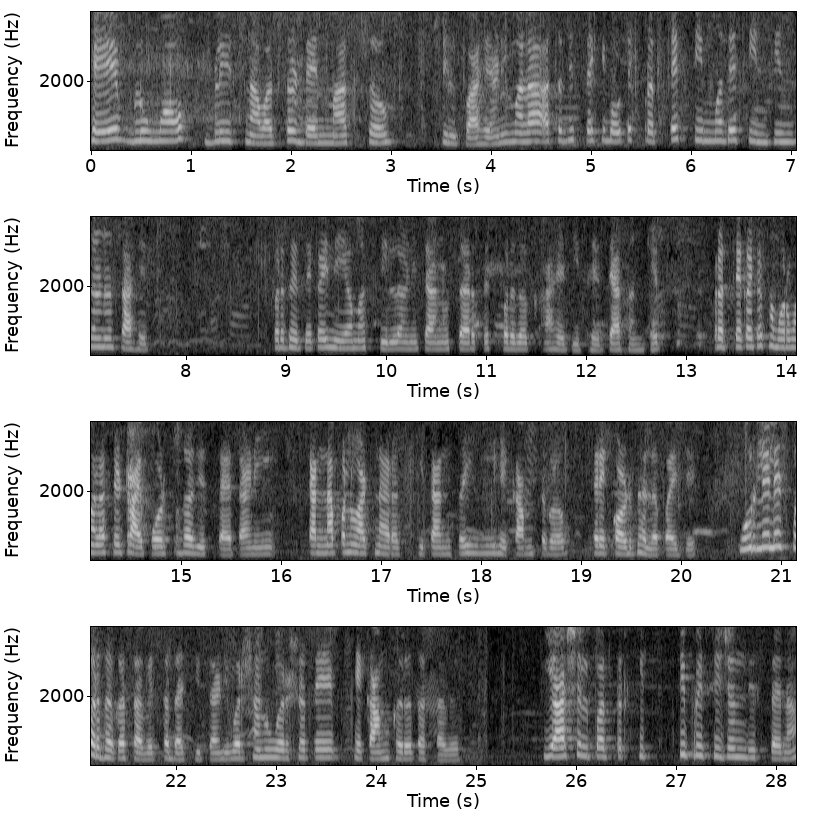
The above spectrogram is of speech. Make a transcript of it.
हे ब्लूम ऑफ ब्लिस नावाचं डेन्मार्कचं शिल्प आहे. आणि मला असं दिसतंय की बहुतेक प्रत्येक टीममध्ये तीन तीन जणच आहेत. स्पर्धेचे काही नियम असतील आणि त्यानुसार ते स्पर्धक आहेत इथे त्या संख्येत. प्रत्येकाच्या समोर मला असे ट्रायपॉड सुद्धा दिसत आहेत आणि त्यांना पण वाटणारच की त्यांचंही हे काम सगळं रेकॉर्ड झालं पाहिजे. उरलेले स्पर्धक असावेत कदाचित आणि वर्षानुवर्ष ते हे काम करत असावेत. या शिल्पात तर किती प्रिसिजन दिसतंय ना?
